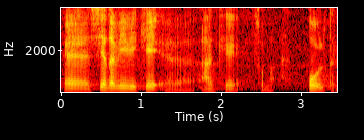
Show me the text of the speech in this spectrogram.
eh, sia da vivi che eh, anche insomma, oltre,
